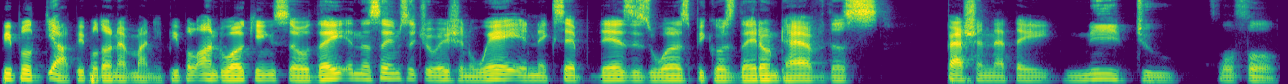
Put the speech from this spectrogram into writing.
people, yeah, people don't have money. People aren't working. So they in the same situation we're in, except theirs is worse because they don't have this passion that they need to fulfill.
